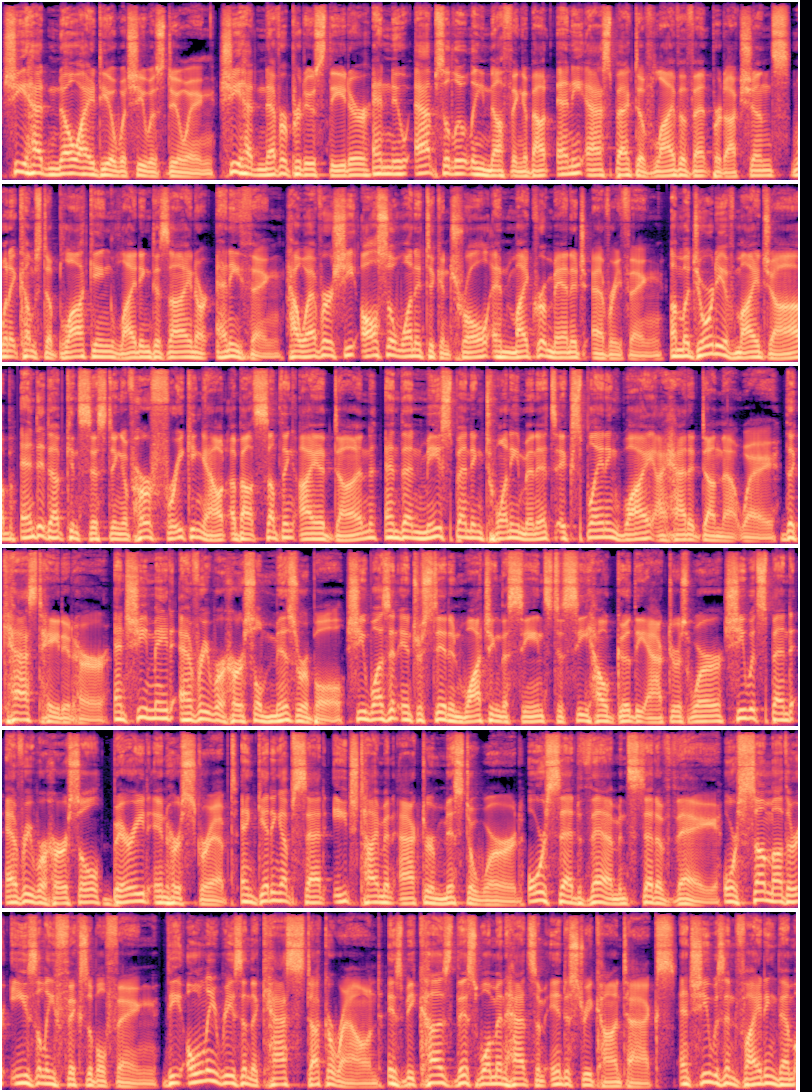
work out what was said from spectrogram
She had no idea what she was doing. She had never produced theater and knew absolutely nothing about any aspect of live event productions when it comes to blocking, lighting design, or anything. However, she also wanted to control and micromanage everything. A majority of my job ended up consisting of her freaking out about something I had done and then me spending 20 minutes explaining why I had it done that way. The cast hated her, and she made every rehearsal miserable. She wasn't interested in watching the scenes to see how good the actors were. She would spend every rehearsal buried in her script and getting upset each time an actor missed a word or said them instead of they or some other easily fixable thing. The only reason the cast stuck around is because this woman had some industry contacts and she was inviting them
